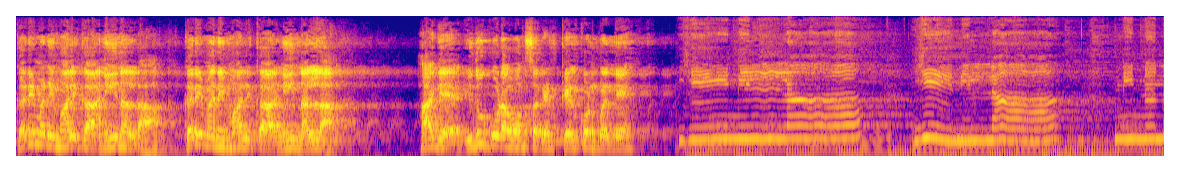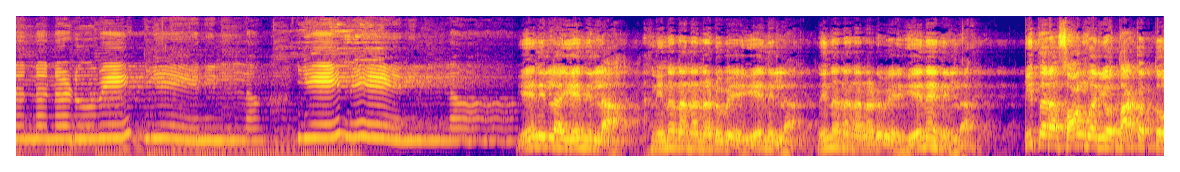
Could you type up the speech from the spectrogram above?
ಕರಿಮಣಿ ಮಾಲೀಕ ನೀನಲ್ಲ ಕರಿಮಣಿ ಮಾಲೀಕ ನೀನಲ್ಲ. ಹಾಗೆ ಇದು ಕೂಡ ಒಂದ್ ಸೆಕೆಂಡ್ ಕೇಳ್ಕೊಂಡು ಬನ್ನಿ. ಏನಿಲ್ಲ ಏನಿಲ್ಲ. ನಿನ್ನ ನನ್ನ ನಡುವೆ ಏನಿಲ್ಲ ಏನೇನಿಲ್ಲ. ಏನಿಲ್ಲ ಏನಿಲ್ಲ. ನಿನ್ನ ನನ್ನ ನಡುವೆ ಏನಿಲ್ಲ ನಿನ್ನ ನನ್ನ ನಡುವೆ ಏನೇನಿಲ್ಲ. ಈ ತರ ಸಾಂಗ್ ಬರೆಯೋ ತಾಕತ್ತು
